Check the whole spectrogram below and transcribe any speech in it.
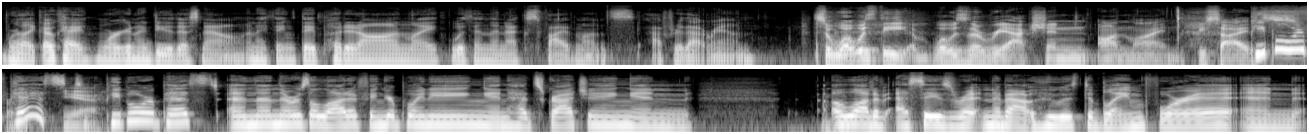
were like, okay, we're going to do this now. And I think they put it on like within the next five months after that ran. So what was the what was the reaction online besides People were from- pissed. Yeah. People were pissed. And then there was a lot of finger pointing and head scratching and a lot of essays written about who is to blame for it. And,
